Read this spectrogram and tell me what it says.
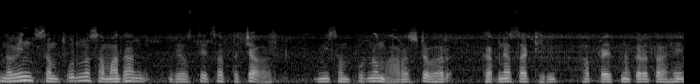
नवीन संपूर्ण समाधान व्यवस्थेचा प्रचार मी संपूर्ण महाराष्ट्रभर करण्यासाठी हा प्रयत्न करत आहे.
